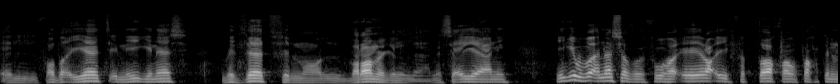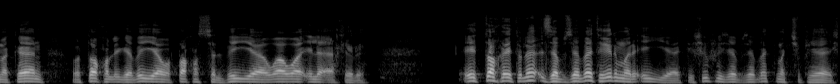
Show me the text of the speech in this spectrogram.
الفضائيات إن يجي ناس بالذات في البرامج النسائية يعني يجيبوا بقى ناس يضيفوها. إيه رأيك في الطاقة وطاقة المكان والطاقة الإيجابية والطاقة السلبية و إلى آخره؟ إيه الطاقة؟ إيه؟ تقول لها ذبذبات غير مرئية؟ تشوفي ذبذبات ما تشوفيهاش.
